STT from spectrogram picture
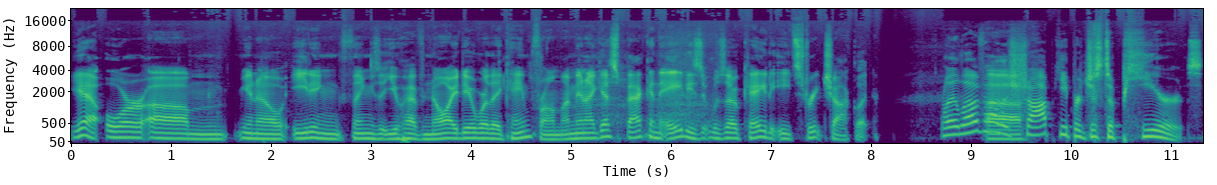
Yeah, or um, you know, eating things that you have no idea where they came from. I mean, I guess back in the '80s, it was okay to eat street chocolate. Well, I love how Uh, the shopkeeper just appears.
